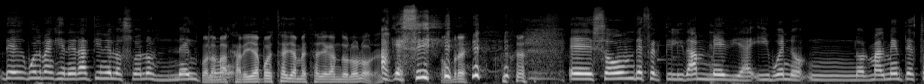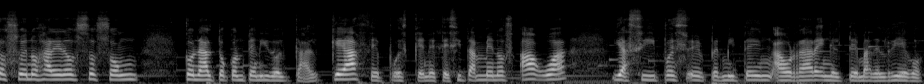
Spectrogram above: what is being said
de Huelva en general tiene los suelos neutros. Con la mascarilla puesta ya me está llegando el olor, ¿eh? ¿A que sí? Hombre, Eh, son de fertilidad media y bueno, mm, normalmente estos suelos arenosos son con alto contenido en cal. ¿Qué hace? Pues que necesitan menos agua y así pues eh, permiten ahorrar en el tema del riego.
